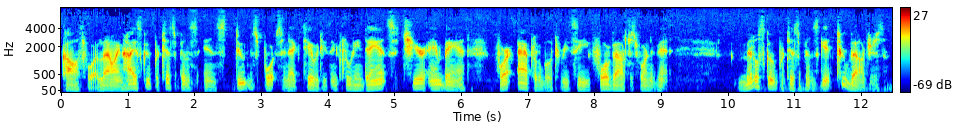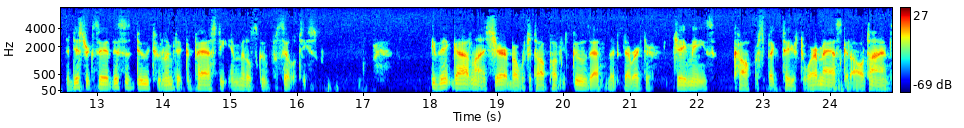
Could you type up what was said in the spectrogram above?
calls for allowing high school participants in student sports and activities, including dance, cheer, and band, for applicable to receive four vouchers for an event. Middle school participants get two vouchers. The district said this is due to limited capacity in middle school facilities. Event guidelines shared by Wichita Public Schools Athletic Director Jay Means call for spectators to wear masks at all times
